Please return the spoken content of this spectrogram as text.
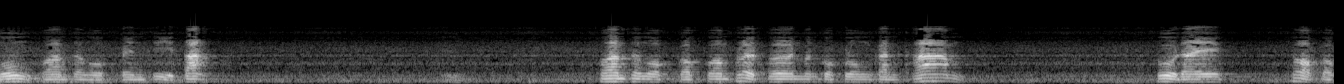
มุ่งความสงบเป็นที่ตั้ง ความสงบกับความเพลิดเพลินมันก็ตรงกันข้าม ผู้ใดชอบกับ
